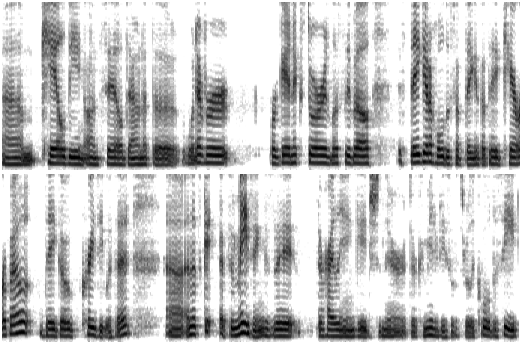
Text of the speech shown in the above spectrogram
um, kale being on sale down at the whatever organic store in Leslieville, if they get a hold of something that they care about, they go crazy with it. Uh, and that's it's amazing because they they're highly engaged in their their community, so it's really cool to see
